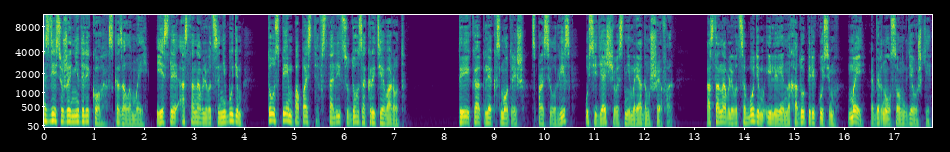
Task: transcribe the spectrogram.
«Здесь уже недалеко», — сказала Мэй. «Если останавливаться не будем, то успеем попасть в столицу до закрытия ворот». «Ты как, Лек, смотришь?» — спросил Лис у сидящего с ним рядом шефа. «Останавливаться будем или на ходу перекусим?» «Мэй», — обернулся он к девушке,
